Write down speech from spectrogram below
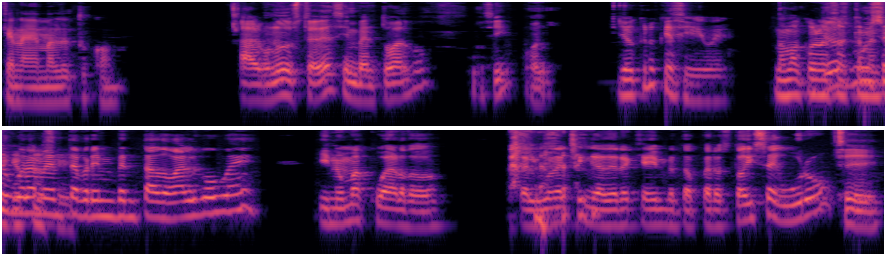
Que nadie más le tocó. ¿Alguno de ustedes inventó algo? ¿Sí o no? Yo creo que sí, güey. No me acuerdo Yo exactamente. Muy seguramente habré inventado algo, güey. Y no me acuerdo de alguna chingadera que haya inventado. Pero estoy seguro que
